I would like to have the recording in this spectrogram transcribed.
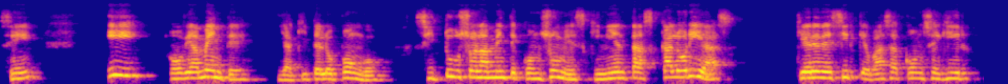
¿sí? Y, obviamente, y aquí te lo pongo, si tú solamente consumes 500 calorías, quiere decir que vas a conseguir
